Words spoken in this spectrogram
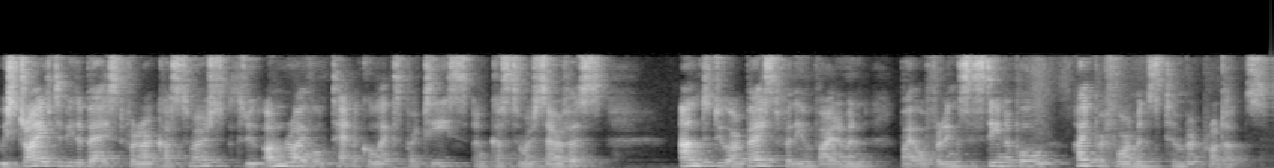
We strive to be the best for our customers through unrivaled technical expertise and customer service, and do our best for the environment by offering sustainable, high performance timber products.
